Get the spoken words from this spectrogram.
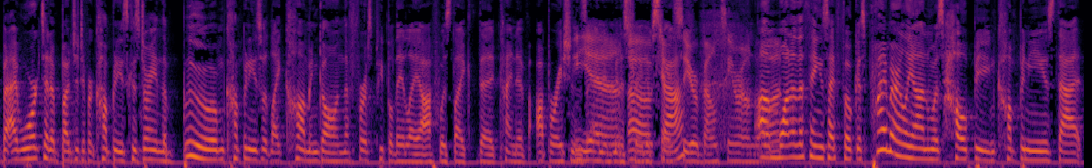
but I've worked at a bunch of different companies because during the boom, companies would like come and go, and the first people they lay off was like the kind of operations and administrative oh, okay. staff. So you're bouncing around Um, one of the things I focused primarily on was helping companies that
